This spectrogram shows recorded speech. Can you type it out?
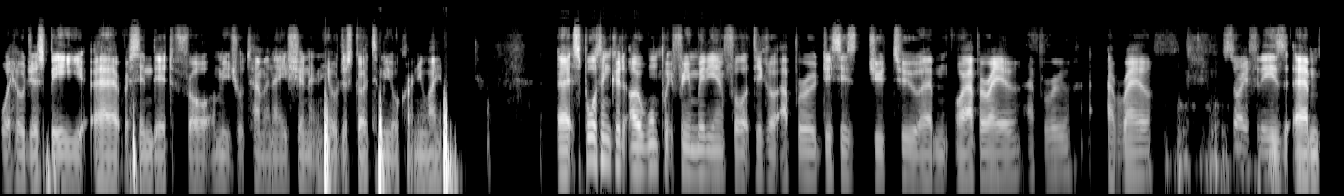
or he'll just be uh, rescinded for a mutual termination, and he'll just go to Mallorca anyway. Uh, Sporting could owe 1.3 million for Diego Abreu. This is due to um, or Abreu, Abreu, Abreu. Sorry for these um,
